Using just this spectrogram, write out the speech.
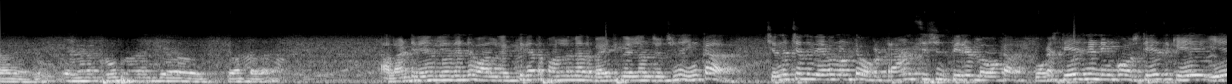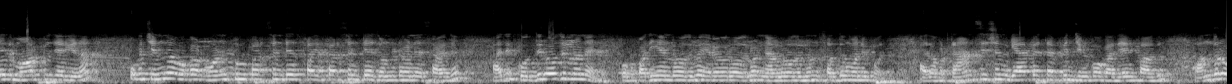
రాలేదు. ఏమైనా ప్రూఫ్ రాజకీయాలు ఏమంటారా? అలాంటివి ఏం లేదండి. వాళ్ళ వ్యక్తిగత పనుల మీద బయటకు వెళ్ళాల్సి వచ్చినా ఇంకా చిన్న చిన్నవి ఏమైనా ఉంటే ఒక ట్రాన్సిషన్ పీరియడ్లో ఒక ఒక స్టేజ్ నుండి ఇంకో స్టేజ్కి ఏ ఏది మార్పు జరిగినా ఒక చిన్న ఒక one two percentage five percentage ఉండడం అనేది సహజం. అది కొద్ది రోజుల్లోనే ఒక పదిహేను రోజులు ఇరవై రోజులు నెల రోజుల్లోనే సర్దుమనిపోదు అది ఒక ట్రాన్సిషన్ గ్యాపే తప్పించి ఇంకొక అదేం కాదు. అందరూ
